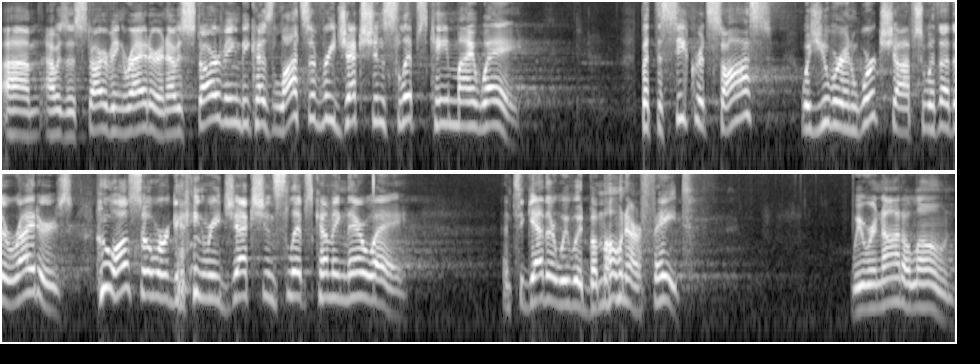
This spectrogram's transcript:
um, I was a starving writer, and I was starving because lots of rejection slips came my way. But the secret sauce was you were in workshops with other writers who also were getting rejection slips coming their way. And together we would bemoan our fate. We were not alone.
